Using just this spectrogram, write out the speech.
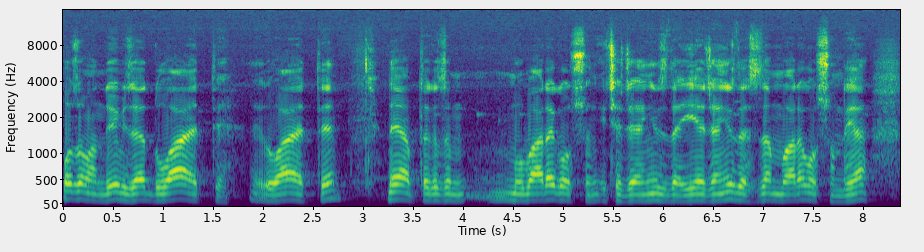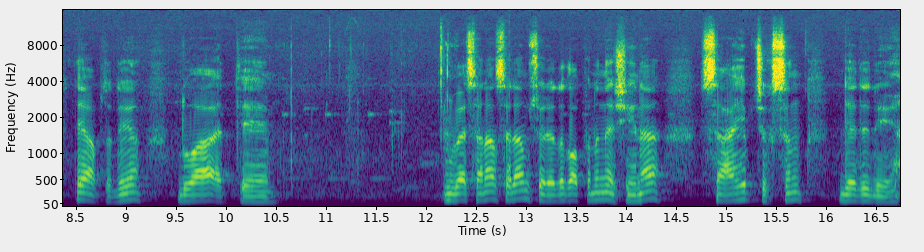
O zaman diyor bize dua etti. E, Dua etti. Ne yaptı kızım? Mübarek olsun. içeceğiniz de, yiyeceğiniz de size mübarek olsun diye ne yaptı diyor? Dua etti. Ve sana selam söyledi. Kapının eşiğine sahip çıksın dedi diyor.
